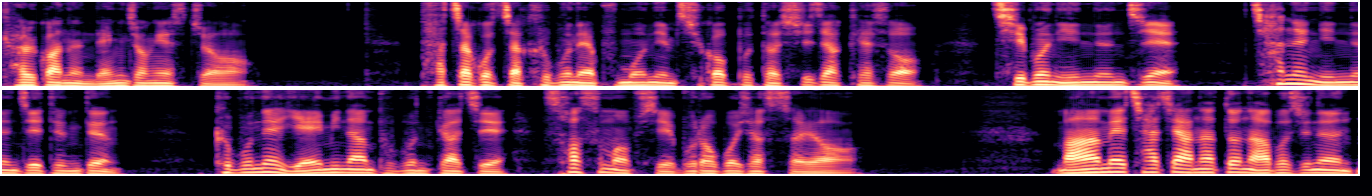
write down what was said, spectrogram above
결과는 냉정했죠. 다짜고짜 그분의 부모님 직업부터 시작해서 집은 있는지 차는 있는지 등등 그분의 예민한 부분까지 서슴없이 물어보셨어요. 마음에 차지 않았던 아버지는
